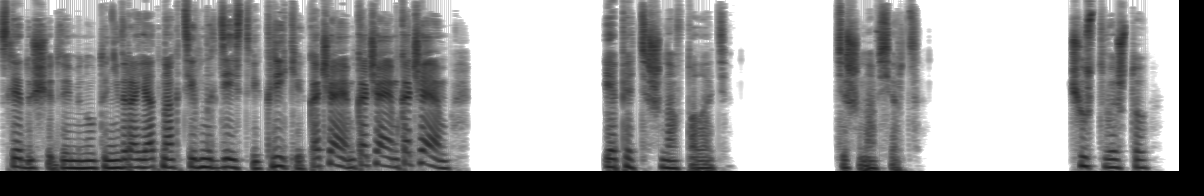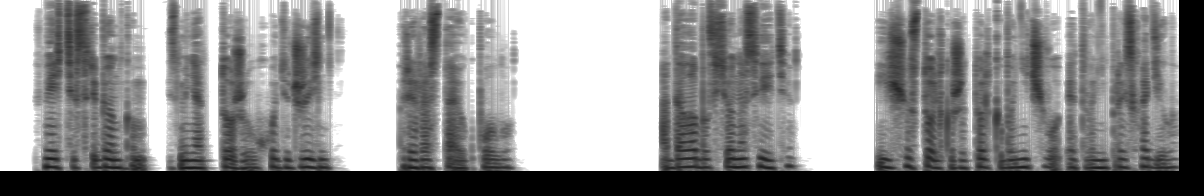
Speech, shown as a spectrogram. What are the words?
Следующие две минуты невероятно активных действий, крики «Качаем! Качаем! Качаем!» И опять тишина в палате. Тишина в сердце. Чувствуя, что Вместе с ребенком из меня тоже уходит жизнь. Прирастаю к полу. Отдала бы все на свете. И еще столько же, только бы ничего этого не происходило.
